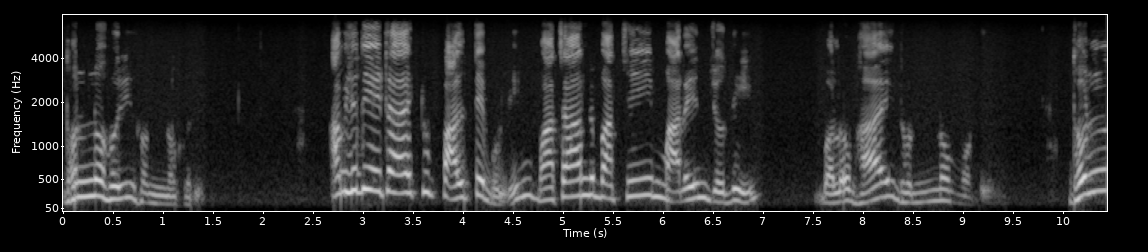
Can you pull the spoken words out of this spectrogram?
ধন্য হরি ধন্য হরি। আমি যদি এটা একটু পাল্টে বলি, বাঁচান বাঁচি, মারেন যদি, বলো ভাই ধন্য মোদী ধন্য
